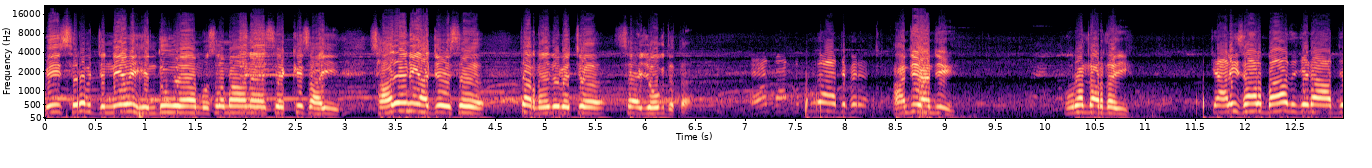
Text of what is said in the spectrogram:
ਵੀ ਸਿਰਫ ਜਿੰਨੇ ਵੀ ਹਿੰਦੂ ਹੈ ਮੁਸਲਮਾਨ ਹੈ ਸਿੱਖ ਈਸਾਈ ਸਾਰਿਆਂ ਨੇ ਅੱਜ ਇਸ ਧਰਨੇ ਦੇ ਵਿੱਚ ਸਹਿਯੋਗ ਦਿੱਤਾ। ਇਹ ਦਰਦ ਪੂਰਾ ਅੱਜ ਫਿਰ। ਹਾਂਜੀ ਹਾਂਜੀ। ਪੂਰਾ ਦਰਦ ਹੈ ਜੀ। 40 ਸਾਲ ਬਾਅਦ ਜਿਹੜਾ ਅੱਜ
